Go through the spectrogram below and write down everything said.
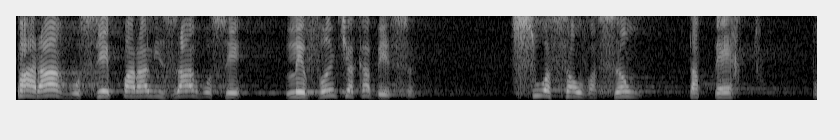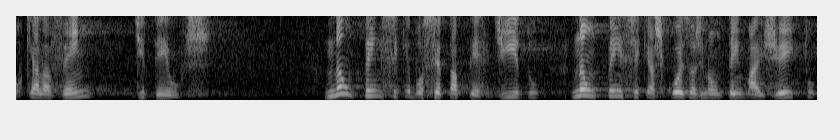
parar você, paralisar você. Levante a cabeça. Sua salvação está perto, porque ela vem de Deus. Não pense que você está perdido, não pense que as coisas não têm mais jeito,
